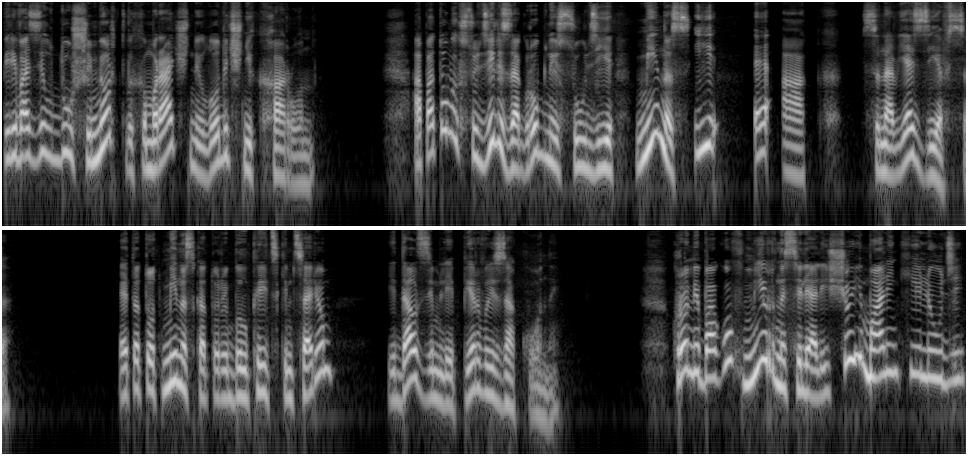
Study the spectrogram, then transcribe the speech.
перевозил души мертвых и мрачный лодочник Харон. А потом их судили загробные судьи Минос и Эак, сыновья Зевса. Это тот Минос, который был критским царем и дал земле первые законы. Кроме богов, мир населяли еще и маленькие люди.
